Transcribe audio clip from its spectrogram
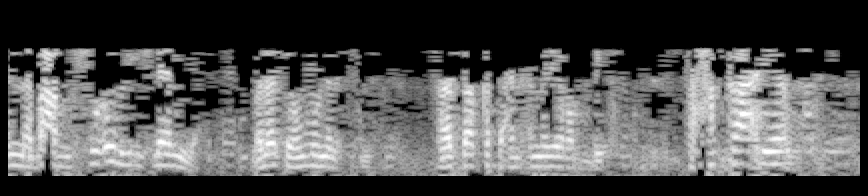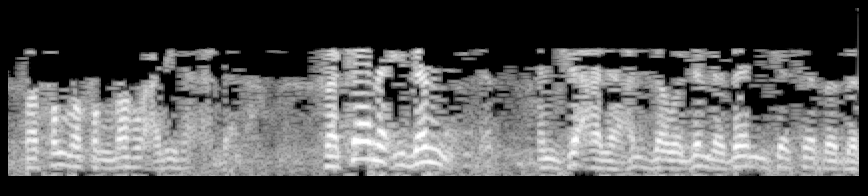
أن بعض الشعوب الإسلامية ولا تهمنا الإسلام فتقت عن أمر ربها فحق عليها فسلط الله عليها أعداءها. فكان إذا أن جعل عز وجل ذلك سببا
